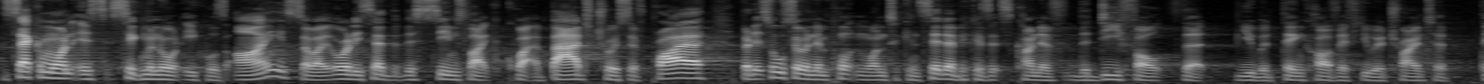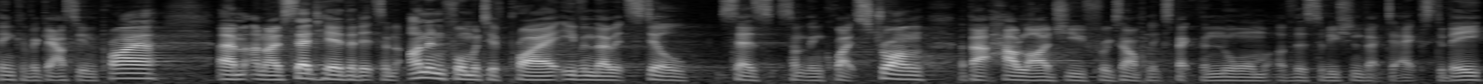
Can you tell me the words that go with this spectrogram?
the second one is sigma naught equals i. So I already said that this seems like quite a bad choice of prior, but it's also an important one to consider because it's kind of the default that you would think of if you were trying to think of a Gaussian prior. Um, and I've said here that it's an uninformative prior, even though it still says something quite strong about how large you, for example, expect the norm of the solution vector x to be.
